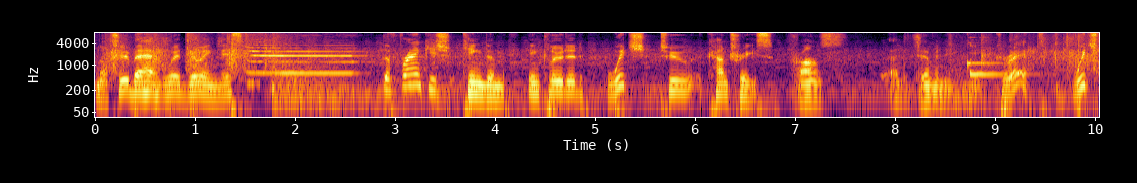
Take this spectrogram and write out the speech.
no. Too bad we're doing this. The Frankish kingdom included which two countries? France and Germany. Correct. Which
